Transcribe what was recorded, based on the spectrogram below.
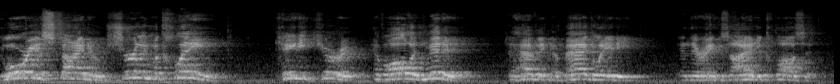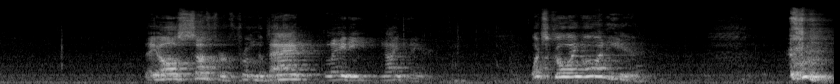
Gloria Steinem, Shirley MacLaine, Katie Couric have all admitted to having a bag lady in their anxiety closet. They all suffer from the bag lady nightmare. What's going on here?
